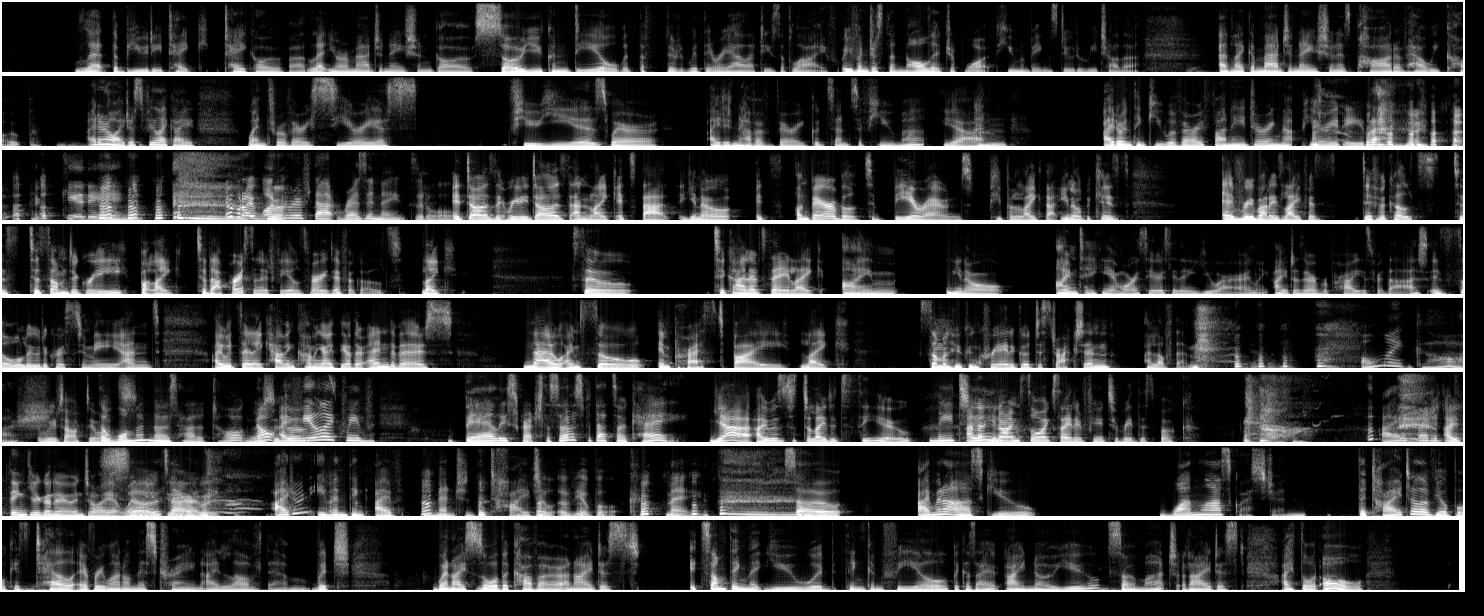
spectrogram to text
let the beauty take take over let your imagination go so you can deal with the with the realities of life or even just the knowledge of what human beings do to each other and like imagination is part of how we cope i don't know i just feel like i went through a very serious few years where I didn't have a very good sense of humor. Yeah. And I don't think you were very funny during that period either. I'm kidding. no, but I wonder if that resonates at all. It does. It really does. And like, it's that, you know, it's unbearable to be around people like that, you know, because everybody's life is difficult to to some degree, but like to that person it feels very difficult. Like so to kind of say like I'm, you know, I'm taking it more seriously than you are and like I deserve a prize for that is so ludicrous to me and I would say like having coming out the other end of it now I'm so impressed by like someone who can create a good distraction. I love them. oh my gosh. We've talked too The woman knows how to talk. Yes, no, I does. feel like we've barely scratched the surface, but that's okay. Yeah, I was just delighted to see you. Me too. And uh, you know, I'm so excited for you to read this book. I've read it I think you're going to enjoy it when so you do. thoroughly. I don't even think I've mentioned the title of your book, Maeve. So I'm going to ask you one last question. The title of your book is Tell Everyone on This Train I Love Them, which when I saw the cover and I just it's something that you would think and feel because I, I know you so much and I just I thought, oh,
